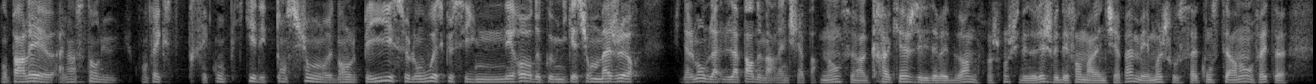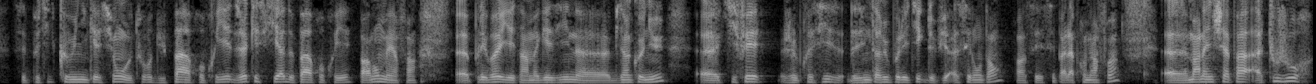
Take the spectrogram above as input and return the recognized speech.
On parlait euh, à l'instant du, du contexte très compliqué des tensions dans le pays. selon vous, est-ce que c'est une erreur de communication majeure finalement de la, part de Marlène Schiappa. Non, c'est un craquage d'Elisabeth Borne. Franchement, je suis désolé, je vais défendre Marlène Schiappa, mais moi je trouve ça consternant en fait cette petite communication autour du pas approprié. Déjà, qu'est-ce qu'il y a de pas approprié? Pardon, mais enfin, euh, Playboy est un magazine euh, bien connu euh, qui fait, je le précise, des interviews politiques depuis assez longtemps. Enfin, c'est, c'est pas la première fois. Marlène Schiappa a toujours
